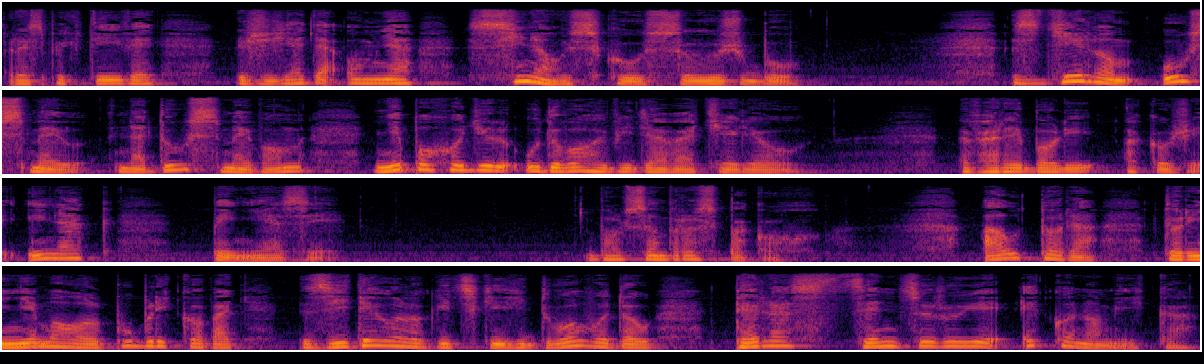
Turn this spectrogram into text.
respektíve žiada o mňa synovskú službu. S dielom Úsmev nad úsmevom nepochodil u dvoch vydavateľov. V hre boli akože inak peniaze. Bol som v rozpakoch autora, ktorý nemohol publikovať z ideologických dôvodov, teraz cenzuruje ekonomika.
